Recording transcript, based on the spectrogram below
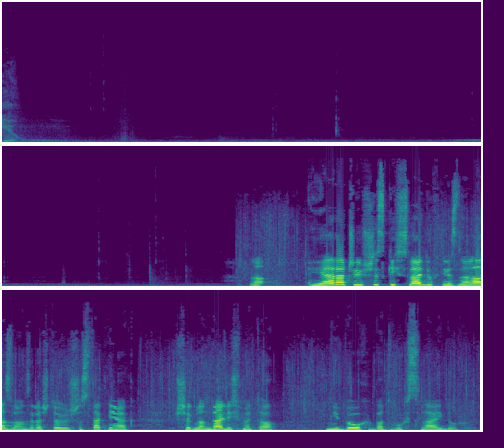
You. No, ja raczej wszystkich slajdów nie znalazłam. Zresztą już ostatnio jak przeglądaliśmy to nie było chyba dwóch slajdów.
